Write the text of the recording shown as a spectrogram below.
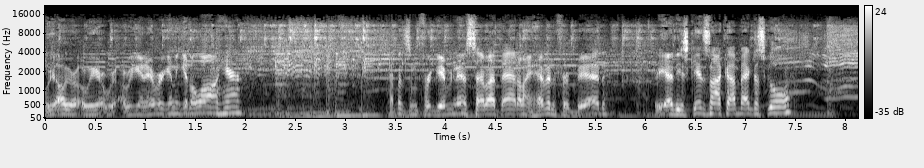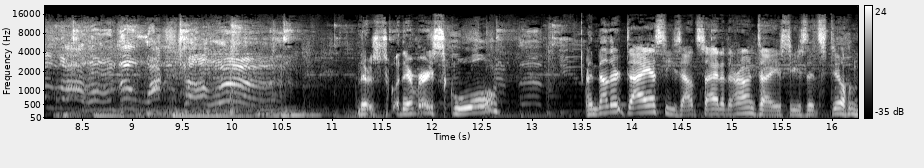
We all are we, are we ever going to get along here? How about some forgiveness? How about that? I mean, heaven forbid. Yeah, these kids not got back to school. They're they're very school. Another diocese outside of their own diocese that's still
